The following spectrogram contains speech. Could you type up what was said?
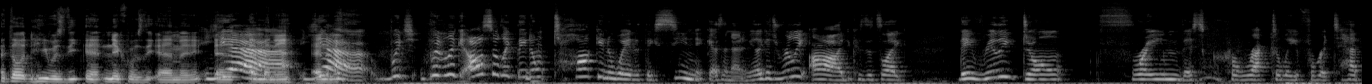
I thought he was the uh, Nick was the enemy. en- Yeah, enemy- enemy. yeah. Which, but like also like they don't talk in a way that they see Nick as an enemy. Like it's really odd because it's like they really don't frame this correctly for it to have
